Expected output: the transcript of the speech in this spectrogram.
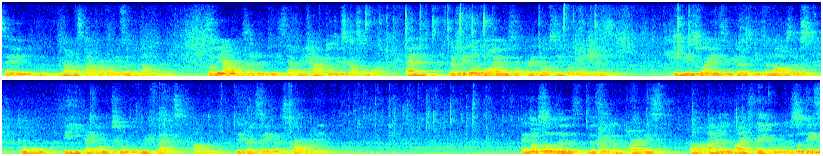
say, "Mm, no, it's not a problem, it's a phenomenon. So there are uncertainties that we have to discuss more. And the reason why we separate those informations in this way is because it allows us to be able to reflect on different statements properly. And also the, the second part is uh, identifying stakeholders. So these,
